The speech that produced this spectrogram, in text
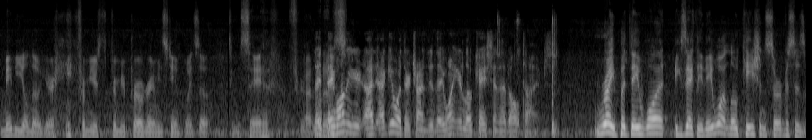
Maybe you'll know Gary from your from your programming standpoint. So I was gonna say I forgot They, what they want your. I, I get what they're trying to do. They want your location at all times. Right, but they want exactly they want location services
